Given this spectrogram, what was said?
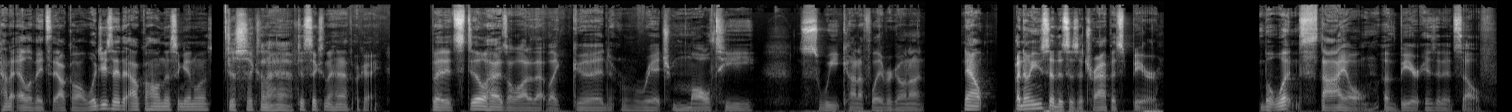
kind of elevates the alcohol. Would you say the alcohol in this again was Just six and a half. just six and a half? Okay, but it still has a lot of that like good, rich, malty, sweet kind of flavor going on. Now, I know you said this is a Trappist beer, but what style of beer is it itself?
